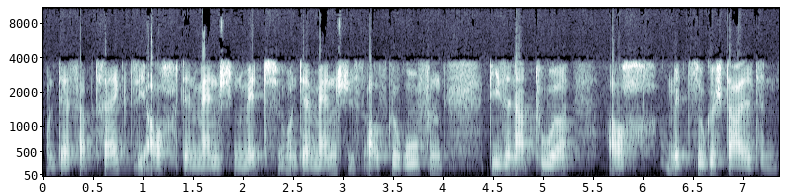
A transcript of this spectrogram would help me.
Und deshalb trägt sie auch den Menschen mit und der Mensch ist aufgerufen, diese Natur auch mitzugestalten.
